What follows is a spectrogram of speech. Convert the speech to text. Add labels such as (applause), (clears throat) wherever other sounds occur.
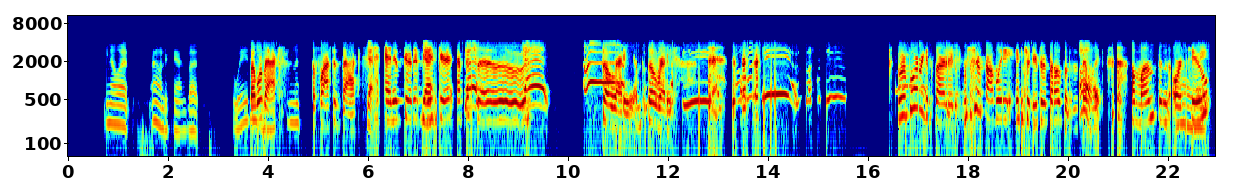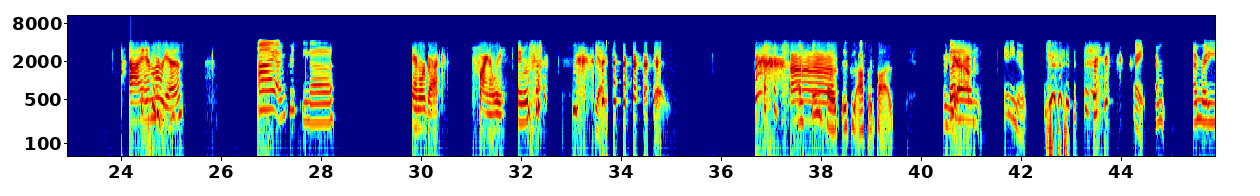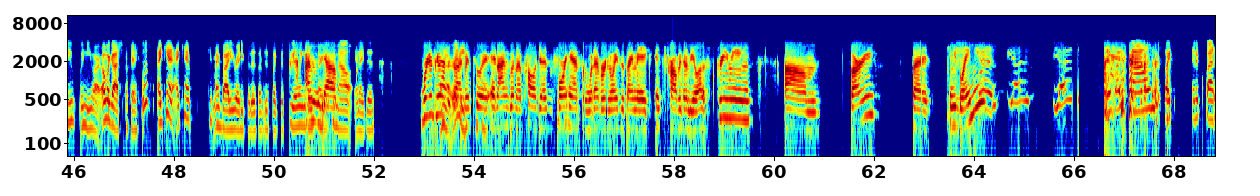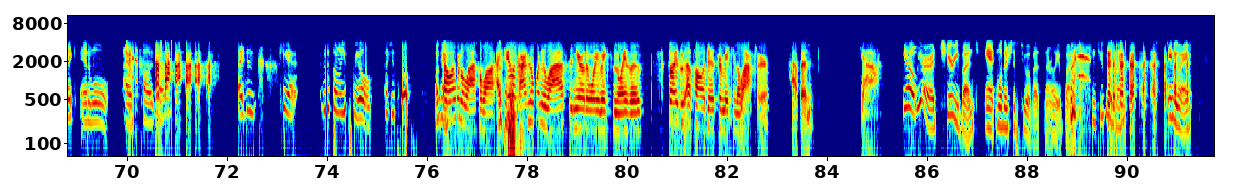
you know what? I don't understand, but way But we're back. The Flash is back, Yes. and it's gonna be Yes. a good episode. Yes. So ready. I'm so ready. happy. I'm (laughs) so happy. I'm so happy. But before we get started, we should probably introduce ourselves since it's Oh. been like a month and or two. right. I am Maria, (laughs) Hi, I'm Christina, and we're back. Finally. and we're back. (laughs) Yes. Yes. Our third Uh, host is the awkward pause. But yeah. um, anywho. (laughs) All right, I'm I'm ready when you are. Oh my gosh. Okay. I can't I can't get my body ready for this. I'm just like the feelings are I'm- starting yeah. to come out, and I just We're just gonna I'm have to dive ready. into it, and I'm gonna apologize beforehand for whatever noises I make. It's probably gonna be a lot of screaming. Um, sorry, but can you blame me? yes, yes, yes. If I sound (laughs) like an aquatic animal, I apologize. (laughs) I just can't. There's so many squeals. I just. (gasps) Okay. Oh, I'm gonna laugh a lot. I feel like I'm the one who laughs, and you're the one who makes the noises. So I apologize for making the laughter happen. Yeah. Yeah, we are a cheery bunch, and well, there's just two of us, not really a bunch. (laughs) Can two be a bunch? Anyway,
